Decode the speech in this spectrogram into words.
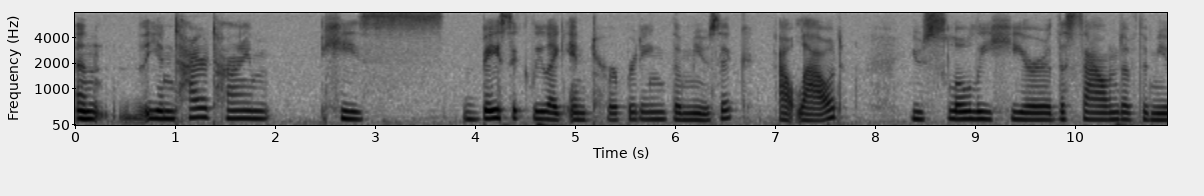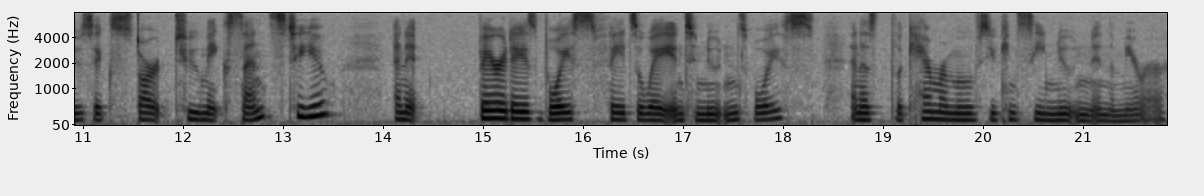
And the entire time, he's basically like interpreting the music out loud. You slowly hear the sound of the music start to make sense to you, and it Faraday's voice fades away into Newton's voice, and as the camera moves, you can see Newton in the mirror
